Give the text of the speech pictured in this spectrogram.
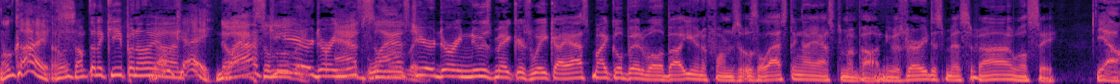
Okay. Something to keep an eye on. Okay. No, last absolutely. year during news, last year during Newsmakers Week, I asked Michael Bidwill about uniforms. It was the last thing I asked him about, and he was very dismissive. Ah, we'll see. Yeah.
